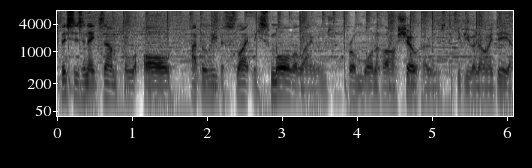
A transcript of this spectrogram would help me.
This is an example of, I believe, a slightly smaller lounge from one of our show homes to give you an idea.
